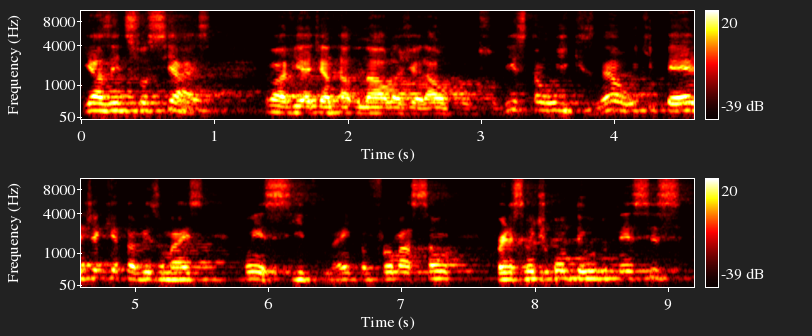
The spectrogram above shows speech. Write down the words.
e as redes sociais eu havia adiantado na aula geral um pouco sobre isso, então Wikis, né? O Wikipédia, que é talvez o mais conhecido, né? Então, formação, fornecimento de conteúdo nesses,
